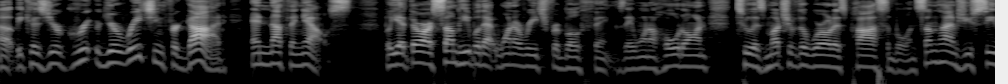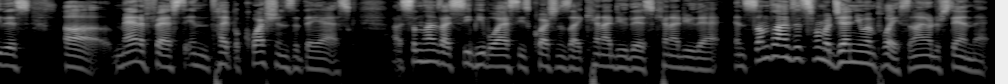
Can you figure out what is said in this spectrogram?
uh, because you're, you're reaching for God and nothing else. But yet, there are some people that want to reach for both things. They want to hold on to as much of the world as possible. And sometimes you see this uh, manifest in the type of questions that they ask. Uh, sometimes I see people ask these questions like, Can I do this? Can I do that? And sometimes it's from a genuine place, and I understand that.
